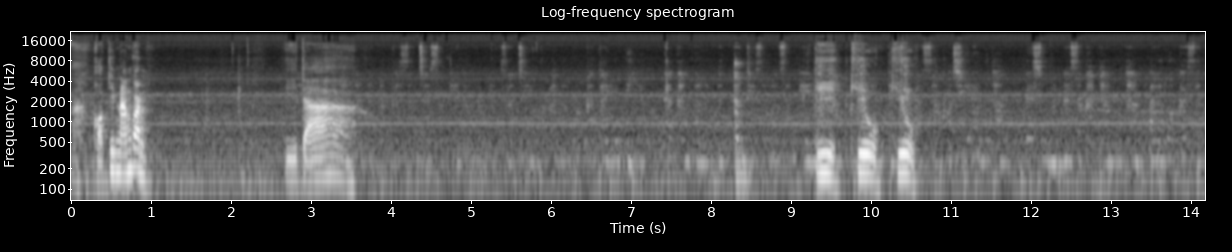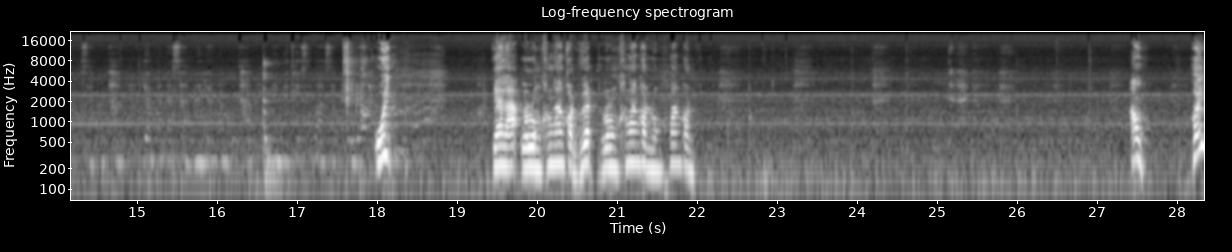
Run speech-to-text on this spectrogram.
อขอกินน้ำก่อน อีจ้าอีคิวคิว อุ้ยแย่ละ เราลงข้างล่างก่อนเพื่อน เราลงข้างล่างก่อน ลงข้างล่างก่อน เอ้า เฮ้ย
